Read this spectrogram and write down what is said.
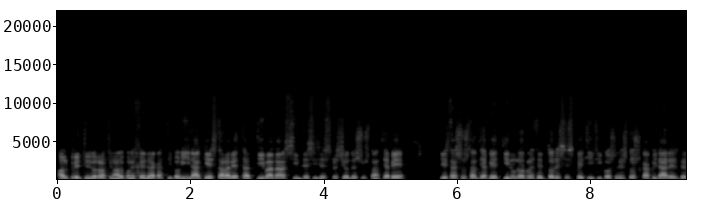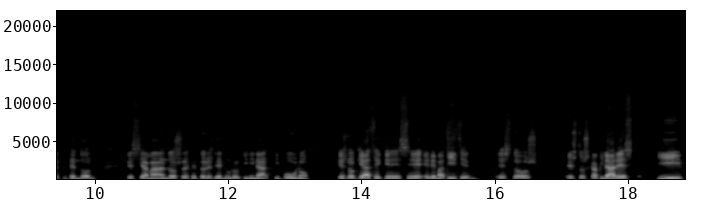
al péptido relacionado con el gen de la calcitonina, que esta a la vez activa la síntesis y expresión de sustancia P. Y esta sustancia P tiene unos receptores específicos en estos capilares del tendón que se llaman los receptores de neuroquinina tipo 1, que es lo que hace que se edematicen estos, estos capilares y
